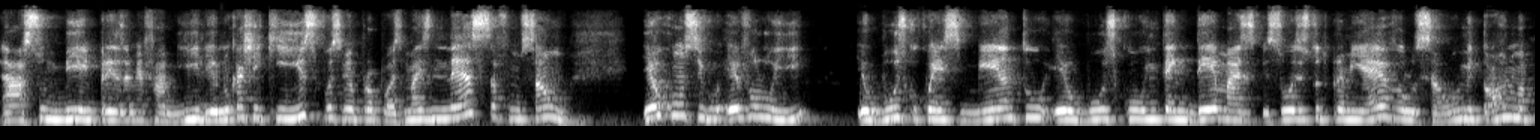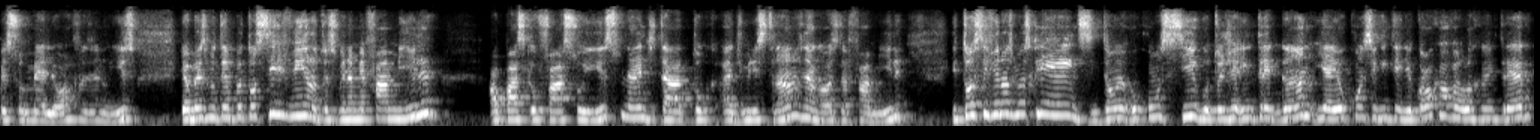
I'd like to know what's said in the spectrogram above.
assumir a empresa da minha família, eu nunca achei que isso fosse meu propósito, mas nessa função eu consigo evoluir, eu busco conhecimento, eu busco entender mais as pessoas, isso tudo para mim é evolução, eu me torno uma pessoa melhor fazendo isso, e ao mesmo tempo eu estou servindo, eu estou servindo a minha família, ao passo que eu faço isso, né, de estar tá, administrando os negócios da família, e estou servindo aos meus clientes. Então, eu consigo, estou entregando, e aí eu consigo entender qual que é o valor que eu entrego,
